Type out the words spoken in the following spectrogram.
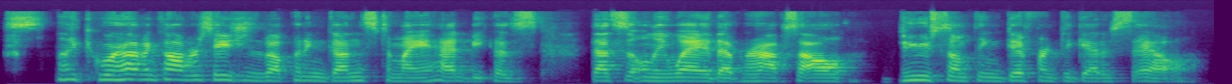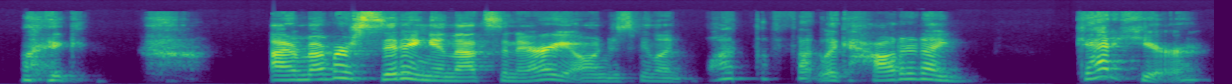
like we're having conversations about putting guns to my head because that's the only way that perhaps I'll do something different to get a sale. Like I remember sitting in that scenario and just being like, what the fuck? Like, how did I get here?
